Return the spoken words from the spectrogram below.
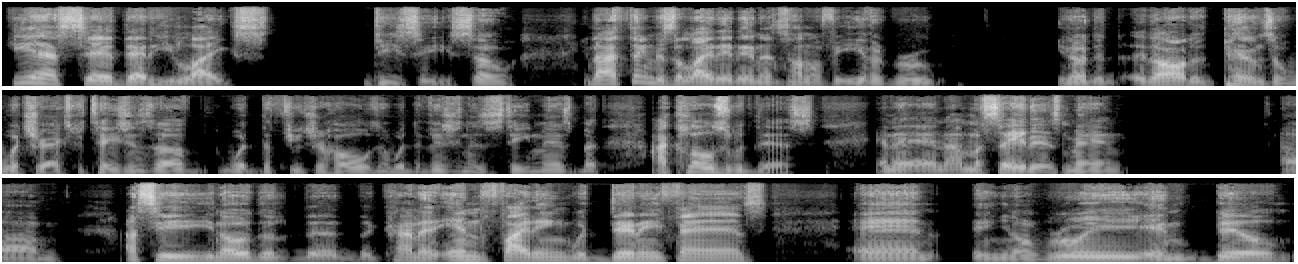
he has said that he likes DC. So, you know, I think there's a light at the end of the tunnel for either group. You know, it, all depends on what your expectations of what the future holds and what the vision of this team is. But I close with this, and and I'm gonna say this, man. Um, I see, you know, the the, the kind of infighting with Deni fans and, and you know Rui and Beal.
